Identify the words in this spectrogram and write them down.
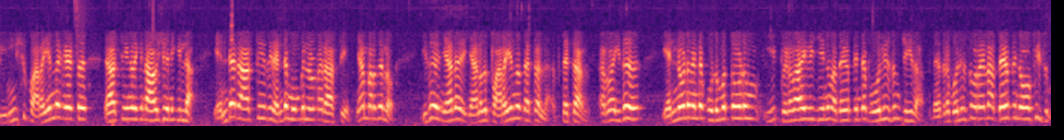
ബിനീഷ് പറയുന്ന കേട്ട് രാഷ്ട്രീയം കളിക്കേണ്ട ആവശ്യം എനിക്കില്ല. എന്റെ രാഷ്ട്രീയത്തിൽ എന്റെ മുമ്പിലുള്ള രാഷ്ട്രീയം. ഞാൻ പറഞ്ഞല്ലോ ഇത് ഞാൻ ഞാനത് പറയുന്ന തെറ്റല്ല തെറ്റാണ്. കാരണം ഇത് എന്നോടും എന്റെ കുടുംബത്തോടും ഈ പിണറായി വിജയനും അദ്ദേഹത്തിന്റെ പോലീസും ചെയ്ത അദ്ദേഹത്തിന്റെ പോലീസ് പറയില്ല അദ്ദേഹത്തിന്റെ ഓഫീസും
